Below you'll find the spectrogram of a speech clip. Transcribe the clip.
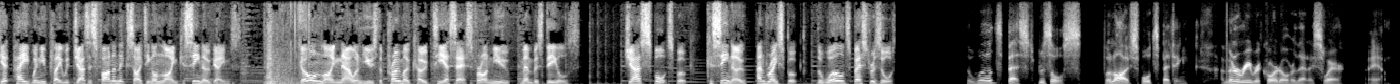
Get paid when you play with Jazz's fun and exciting online casino games. Go online now and use the promo code TSS for our new members deals. Jazz Sportsbook, Casino, and Racebook, the world's best resource. The world's best resource for live sports betting. I'm going to re record over that, I swear. I am.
